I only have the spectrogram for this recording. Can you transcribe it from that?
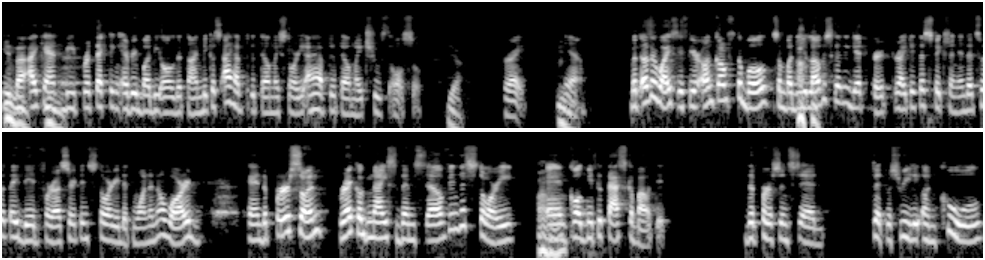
Diba? Mhm, I can't be protecting everybody all the time because I have to tell my story. I have to tell my truth also. Yeah. Right. mm. Yeah. But otherwise, if you're uncomfortable, somebody you love is going to get hurt, write it as fiction. And that's what I did for a certain story that won an award. And the person recognized themselves in the story Uh-huh. and called me to task about it. The person said that was really uncool,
